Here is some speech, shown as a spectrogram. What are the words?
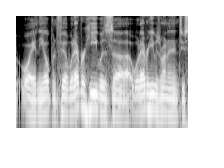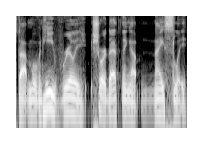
boy in the open field, whatever he was, uh, whatever he was running into, stopped moving. He really shored that thing up nicely.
